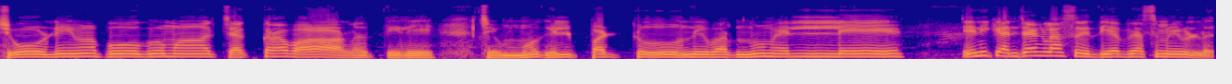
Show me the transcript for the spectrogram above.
ശോണിമ പോകുമാ ചക്രവാളത്തിലെ ചെമ്മുകിൽ പട്ടു നിവർന്നുമല്ലേ. എനിക്ക് അഞ്ചാം ക്ലാസ് വിദ്യാഭ്യാസമേ ഉള്ളൂ.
